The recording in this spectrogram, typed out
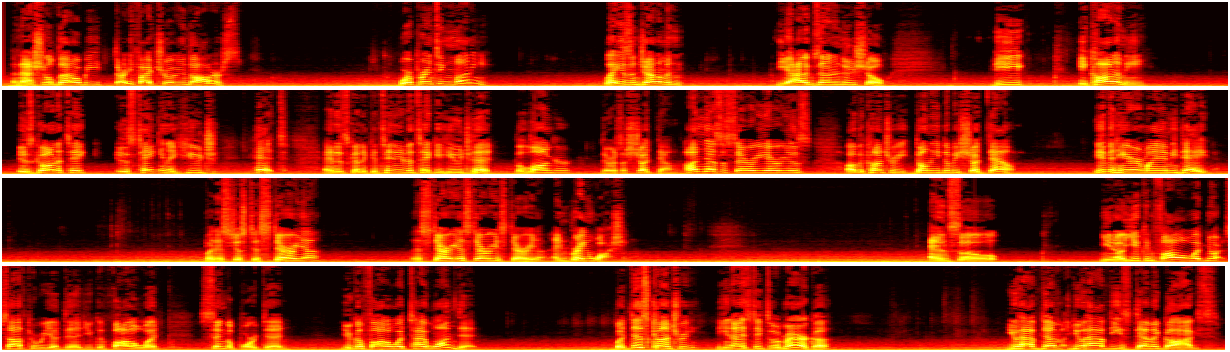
The national debt will be 35 trillion dollars. We're printing money. Ladies and gentlemen, the Alexander News Show, the economy is going to take is taking a huge hit and it's going to continue to take a huge hit the longer there's a shutdown. Unnecessary areas of the country don't need to be shut down. Even here in Miami-Dade. But it's just hysteria, hysteria, hysteria, hysteria, and brainwashing. And so you know, you can follow what North, South Korea did. You can follow what Singapore did. You can follow what Taiwan did. But this country, the United States of America, you have dem- you have these demagogues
